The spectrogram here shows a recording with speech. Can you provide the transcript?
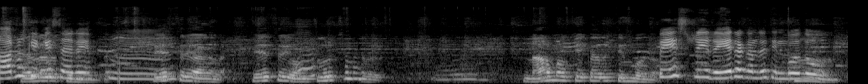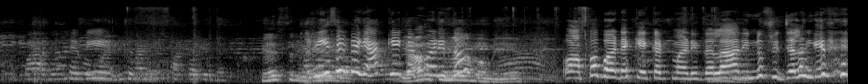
ನಾರ್ಮಲ್ ಕೇಕ್ ಸರಿ. ಪೇಸ್ಟ್ರಿ ಆಗಲ್ಲ. ಪೇಸ್ಟ್ರಿ ಒಂಚೂರು ನಾರ್ಮಲ್ ಕೇಕ್ ಆದ್ರೆ ತಿನ್ಬೋದು. ಪೇಸ್ಟ್ರಿ ರೇರ್ ಆಗಂದ್ರೆ ತಿನ್ಬೋದು. ಹೆವಿ ಪೇಸ್ಟ್ರಿ ರೀಸೆಂಟ್ ಆಗಿ ಯಾಕೆ ಕೇಕ್ ಕಟ್ ಯಾರು ಮಾಡಿದ್ದು? ತಿನ್ನಲ್ಲ ಮಮ್ಮಿ? ಓ ಅಪ್ಪ ಬರ್ಡೇ ಕೇಕ್ ಕಟ್ ಮಾಡಿದ್ದಲ್ಲ ಅದು ಇನ್ನೂ ಫ್ರಿಜ್ ಅಲ್ಲಿ ಹಂಗೆ ಇದೆ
